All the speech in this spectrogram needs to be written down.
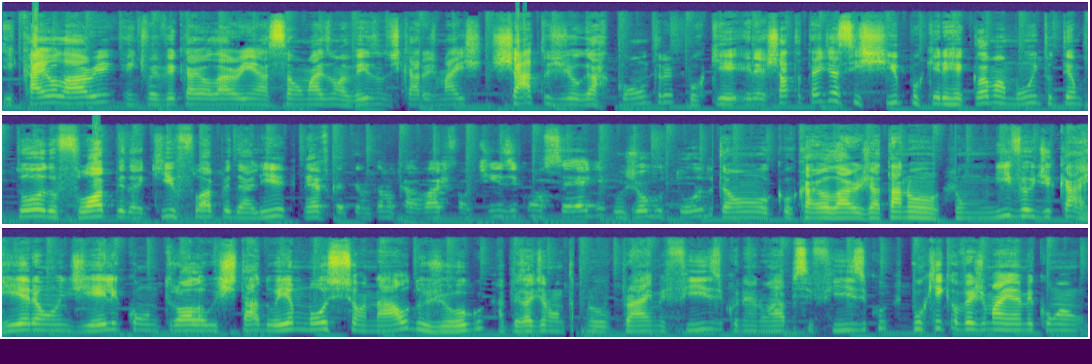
E Kyle Lowry, a gente vai ver Kyle Lowry em ação mais uma vez, um dos caras mais chatos de jogar contra, porque ele é chato até de assistir, porque ele reclama muito o tempo todo, flop daqui, flop dali, né? Fica tentando cavar as faltinhas e consegue o jogo todo. Então o Kyle Lowry já tá no, num nível de carreira onde ele controla o estado emocional do jogo, apesar de não estar tá no prime físico, né? No ápice físico. Por que, que eu vejo Miami com,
